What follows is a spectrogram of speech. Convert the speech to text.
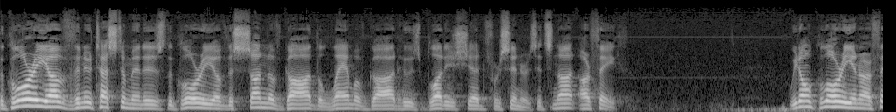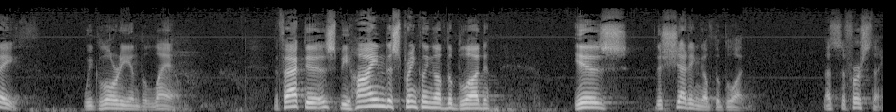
The glory of the New Testament is the glory of the Son of God, the Lamb of God, whose blood is shed for sinners. It's not our faith. We don't glory in our faith, we glory in the Lamb. The fact is, behind the sprinkling of the blood is the shedding of the blood. That's the first thing.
